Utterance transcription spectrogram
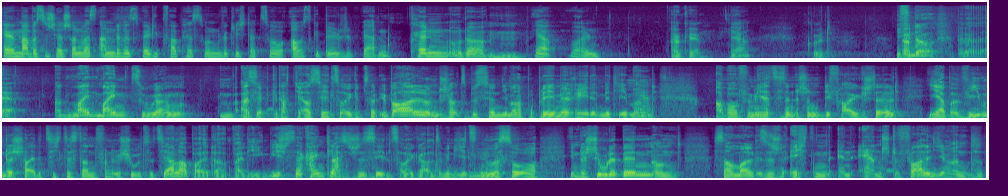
Ähm, aber es ist ja schon was anderes, weil die Pfarrpersonen wirklich dazu ausgebildet werden können oder Mhm. ja, wollen. Okay, ja, gut. ich finde auch, Ja. äh, mein, mein Zugang, also ich habe gedacht, ja, Seelsorge gibt es halt überall und es ist halt so ein bisschen, jemand hat Probleme, redet mit jemand. Ja. Aber für mich hat sich dann schon die Frage gestellt, ja, aber wie unterscheidet sich das dann von einem Schulsozialarbeiter? Weil irgendwie ist es ja kein klassisches Seelsorger. Also wenn ich jetzt nur so in der Schule bin und sagen wir mal, das ist echt ein, ein ernster Fall, jemand hat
